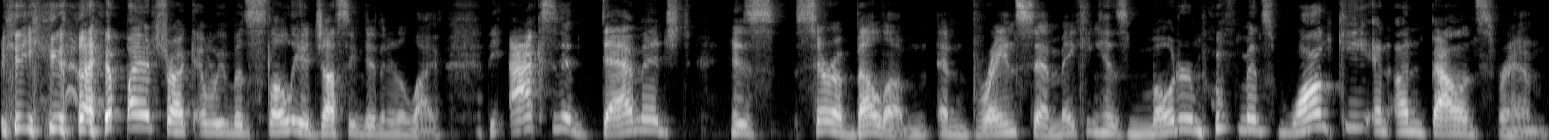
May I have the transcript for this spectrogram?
he, got hit by a truck and we've been slowly adjusting to the new life. The accident damaged his cerebellum and brainstem, making his motor movements wonky and unbalanced for him.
